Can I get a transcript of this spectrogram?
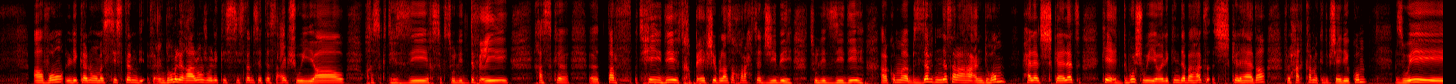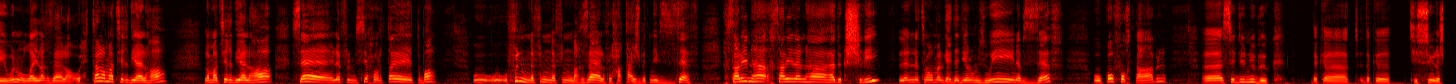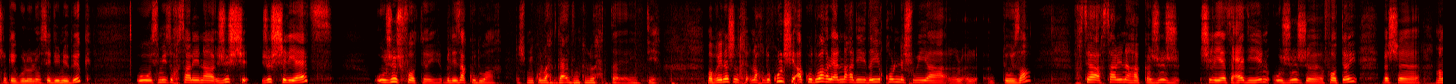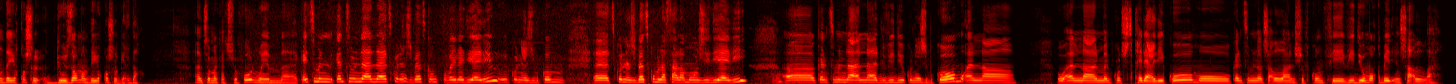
avant اللي كانوا هما ال système عندهم les rallonges ولكن ال système c'était صعيب شوية وخاصك تهزيه خاصك تولي تدفعيه خاصك آه، الطرف تحيديه تخبعيه في شي بلاصة أخرى حتى تجيبيه تولي تزيديه. راكم بزاف د الناس راه عندهم بحال هاد الشكالات كيعذبوا شوية ولكن دابا هاد الشكل هذا في الحقيقة ما نكذبش عليكم. زويون والله إلا غزالة. وحتى la matière ديالها la matière ديالها ساهله في المسيح ورطيطبة. وفنه فنه فنه غزاله في الحقيقة عجبتني بزاف. اختاري لها لها هذوك الشلي لأن تا هما القعدة ديالهم زوينة بزاف و confortable آه c'est du nubuck داك داك tissu ولا شنو كيقولوا له c'est du nubuck وسميتو اختارينا جوج جوج شليات وجوج fauteuils ب les accoudoirs. باش ملي كل واحد قاعد يمكن له يحط يديه. ما بغيناش ناخذ كل شيء اكودوار لأن غادي يضيقوا لنا شوية الدوزه اختارينا هكا جوج شليات عاديين وجوج فوتوي باش ما نضيقوش الدوزة وما نضيقوش القعدة. هانتوما كتشوفوا المهم كيتمنى كنتمنى أنها تكون عجباتكم الطبيله ديالي ويكون عجبكم آه تكون عجباتكم لا سالامونجي ديالي. آه كنتمنى أن هذا الفيديو يكون عجبكم وأن وان ما نكونش ثقيلة عليكم وكنتمنى إن شاء الله نشوفكم في فيديو مقبل إن شاء الله.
